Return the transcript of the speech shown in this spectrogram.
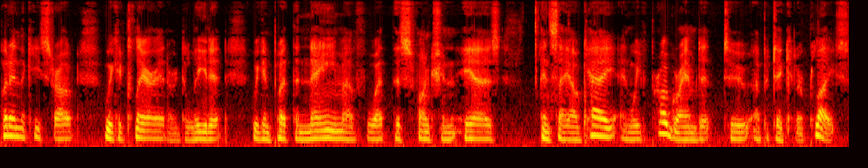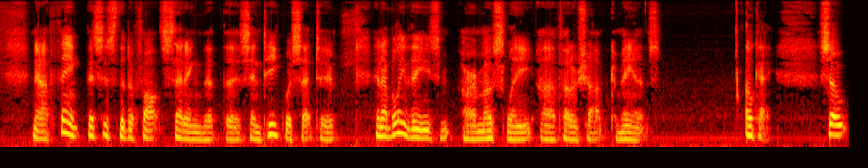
put in the keystroke, we could clear it or delete it. We can put the name of what this function is and say OK, and we've programmed it to a particular place. Now, I think this is the default setting that the Cintiq was set to, and I believe these are mostly uh, Photoshop commands. Okay, so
